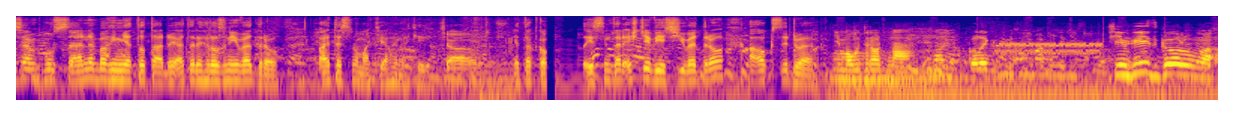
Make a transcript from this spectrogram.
Jsem v buse, nebaví mě to tady, a tady hrozný vedro. A je to jsme Matěj, ahoj Matěj. Čau. Je to ko... Jsem tady ještě větší vedro a oxiduje. Je moudrodná. Kolik... Čím víc gólů má,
